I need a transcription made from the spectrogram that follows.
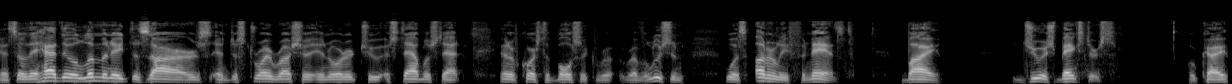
And so they had to eliminate the czars and destroy Russia in order to establish that. And of course, the Bolshevik Re- Revolution was utterly financed by Jewish banksters. Okay?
